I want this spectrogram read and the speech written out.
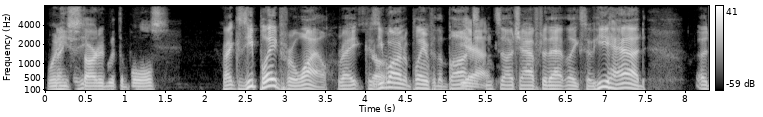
when Right, he- started with the bulls right? Because he played for a while, right? Because he So- wound up playing for the Bucks Yeah. and such after that. Like, so he had a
